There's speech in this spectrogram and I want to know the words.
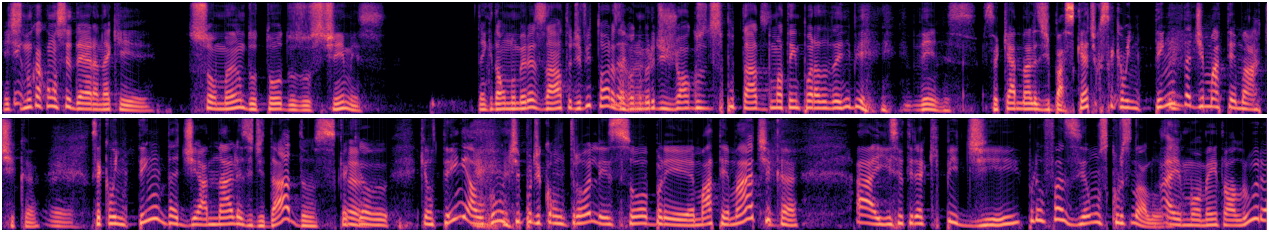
A gente nunca considera, né, que somando todos os times, tem que dar um número exato de vitórias, né? Que é o número de jogos disputados numa temporada da NBA. Denis, você quer análise de basquete ou você quer que eu entenda de matemática? Você quer que eu entenda de análise de dados? Quer É. que, eu, que eu tenha algum tipo de controle sobre matemática? Aí você teria que pedir pra eu fazer uns cursos na Lua. Aí, momento alura.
